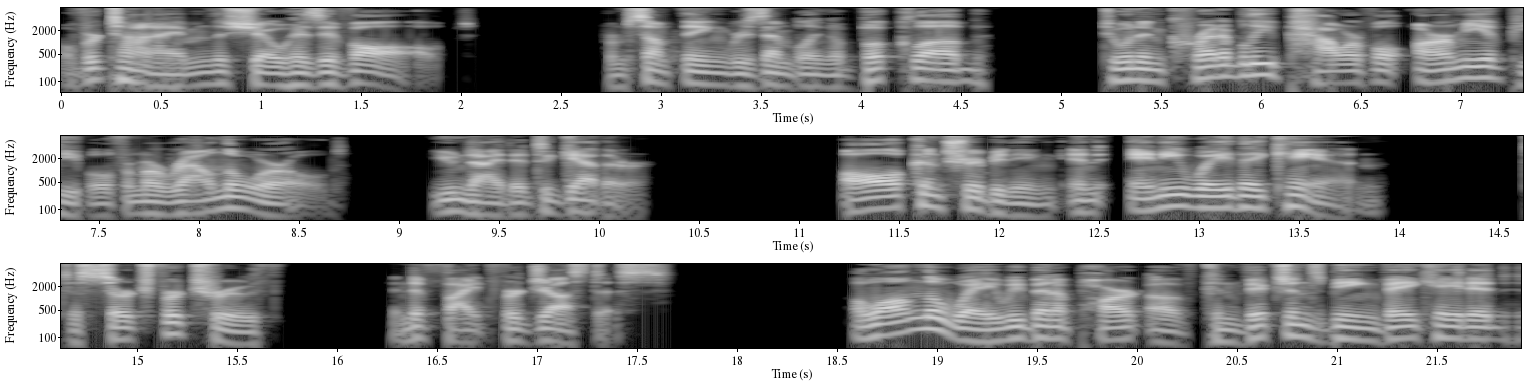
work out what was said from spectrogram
Over time, the show has evolved from something resembling a book club to an incredibly powerful army of people from around the world united together, all contributing in any way they can to search for truth and to fight for justice. Along the way, we've been a part of convictions being vacated,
